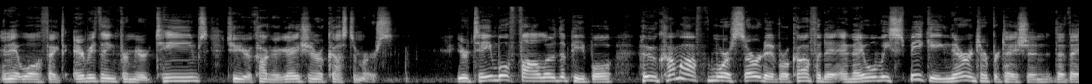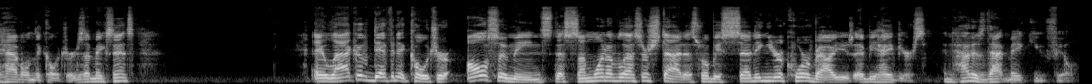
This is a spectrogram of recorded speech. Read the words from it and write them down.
and it will affect everything from your teams to your congregation or customers. Your team will follow the people who come off more assertive or confident, and they will be speaking their interpretation that they have on the culture. Does that make sense? A lack of definite culture also means that someone of lesser status will be setting your core values and behaviors. And how does that make you feel?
